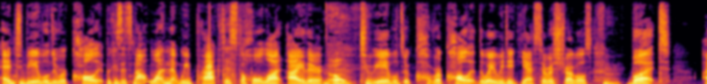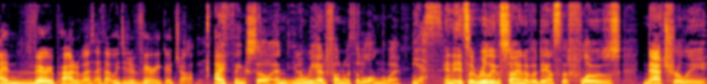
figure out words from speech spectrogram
And to be able to recall it, because it's not one that we practiced a whole lot either No. to be able to recall it the way we did. Yes, there were struggles, Hmm. but I'm very proud of us. I thought we did a very good job. I think so. And, you know, we had fun with it along the way. Yes. And it's a really the sign of a dance that flows naturally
